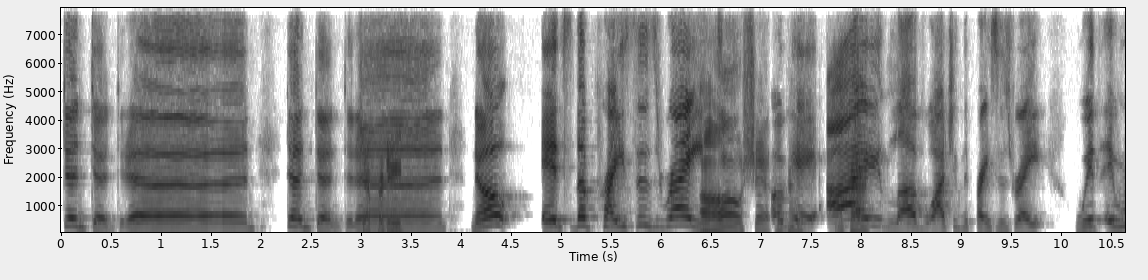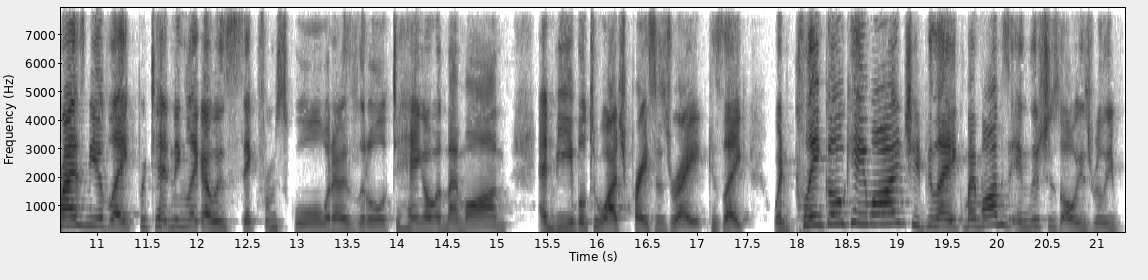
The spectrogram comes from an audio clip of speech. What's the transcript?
dun dun dun dun dun dun dun. Jeopardy? No, it's The Price is Right. Oh shit. Okay, I love watching The Price is Right. With it reminds me of like pretending like I was sick from school when I was little to hang out with my mom and be able to watch Prices Right. Because like when Plinko came on, she'd be like, my mom's English is always really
